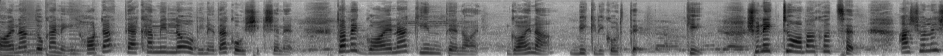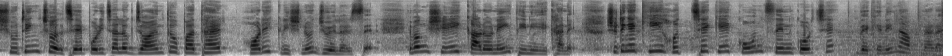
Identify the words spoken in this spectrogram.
গয়নার দোকানেই হঠাৎ দেখা মিলল অভিনেতা কৌশিক সেনের। তবে গয়না কিনতে নয়, গয়না বিক্রি করতে। কি? শুনে একটু অবাক হচ্ছেন। আসলে শুটিং চলছে পরিচালক জয়ন্ত উপাধ্যায়ের হরে কৃষ্ণ জুয়েলার্সের এবং সেই কারণেই তিনি এখানে। শুটিংয়ে কি হচ্ছে, কে কোন সিন করছে, দেখে নিন আপনারাই।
